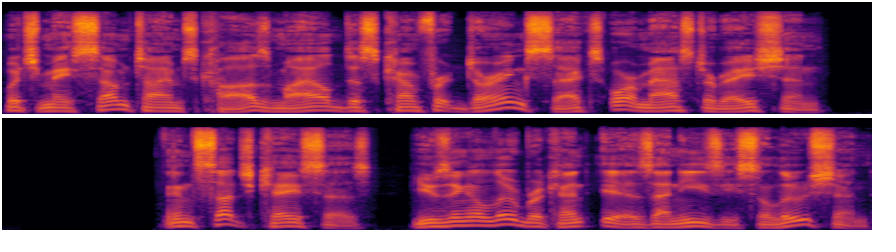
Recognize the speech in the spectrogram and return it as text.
which may sometimes cause mild discomfort during sex or masturbation. In such cases, using a lubricant is an easy solution,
